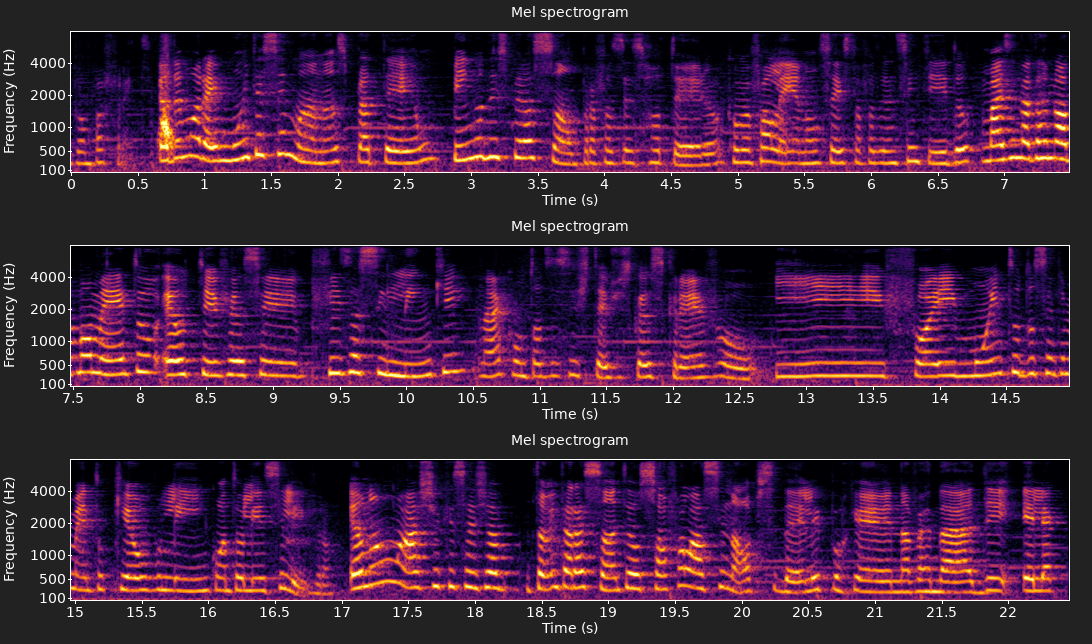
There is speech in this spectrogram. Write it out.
vamos pra frente. Eu demorei muitas semanas pra ter um pingo de inspiração pra fazer esse roteiro. Como eu falei, eu não sei se tá fazendo sentido, mas em determinado momento eu tive esse... fiz esse link, né, com todos esses textos que eu escrevo e foi muito do sentimento que eu li enquanto eu li esse livro. Eu não acho que seja tão interessante eu só falar a sinopse dele, porque na verdade ele é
